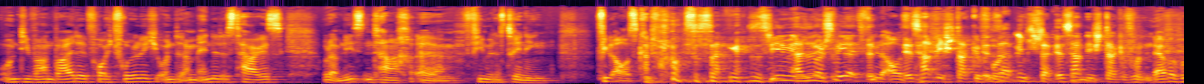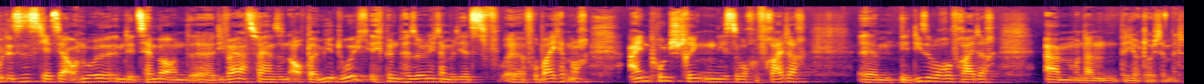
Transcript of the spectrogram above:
und die waren beide feuchtfröhlich und am Ende des Tages oder am nächsten Tag äh, fiel mir das Training viel aus, kann man auch so sagen. Also es fiel mir nicht nur schwer, es fiel aus. Es hat nicht stattgefunden. Es hat nicht stattgefunden. Es hat nicht stattgefunden. Ja, aber gut, es ist jetzt ja auch nur im Dezember und äh, die Weihnachtsfeiern sind auch bei mir durch. Ich bin persönlich damit jetzt äh, vorbei. Ich habe noch einen Punsch trinken nächste Woche Freitag. Ähm, nee, diese Woche Freitag. Ähm, und dann bin ich auch durch damit.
